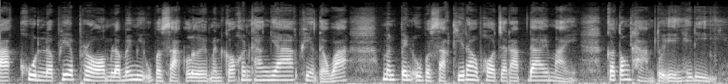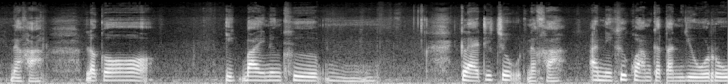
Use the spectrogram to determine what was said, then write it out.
รักคุณและเพียบพร้อม แล้วไม่มีอุปสรรคเลย มันก็ค่อนข้างยากเพียงแต่ว่ามันเป็นอุปสรรคที่เราพอจะรับได้ไหม ก็ต้องถามตัวเองให้ดีนะคะ แล้วก็อีกใบหนึ่งคืออืม gratitude นะคะ อันนี้คือความกระตัญญูรู้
